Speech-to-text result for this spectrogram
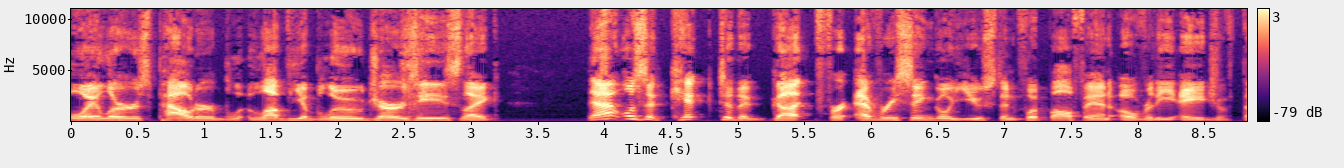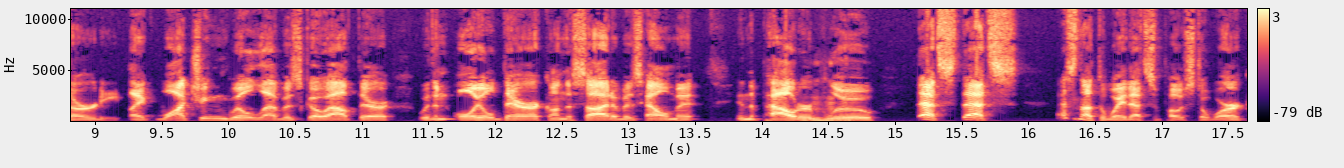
Oilers powder bl- love you blue jerseys like that was a kick to the gut for every single Houston football fan over the age of 30. Like watching Will Levis go out there with an oil derrick on the side of his helmet in the powder Mhm. blue. That's that's that's not the way that's supposed to work.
